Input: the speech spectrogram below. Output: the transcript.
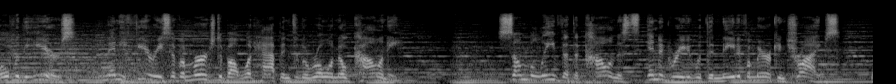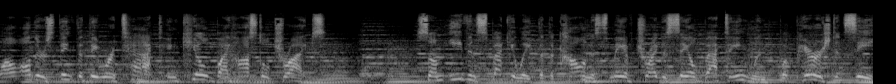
Over the years, many theories have emerged about what happened to the Roanoke colony. Some believe that the colonists integrated with the Native American tribes, while others think that they were attacked and killed by hostile tribes. Some even speculate that the colonists may have tried to sail back to England but perished at sea.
